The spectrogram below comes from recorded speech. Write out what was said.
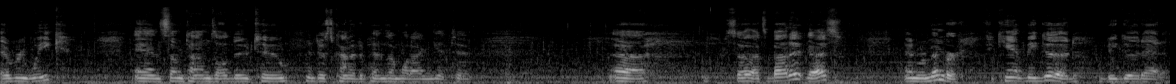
every week and sometimes I'll do two. It just kind of depends on what I can get to. Uh, so that's about it, guys. And remember, if you can't be good, be good at it.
